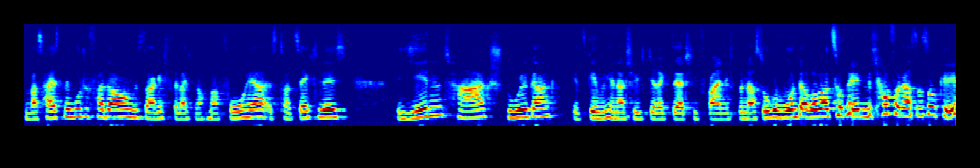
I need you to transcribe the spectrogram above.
was heißt eine gute Verdauung? Das sage ich vielleicht nochmal vorher, ist tatsächlich jeden Tag Stuhlgang. Jetzt gehen wir hier natürlich direkt sehr tief rein. Ich bin das so gewohnt, darüber zu reden. Ich hoffe, das ist okay.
